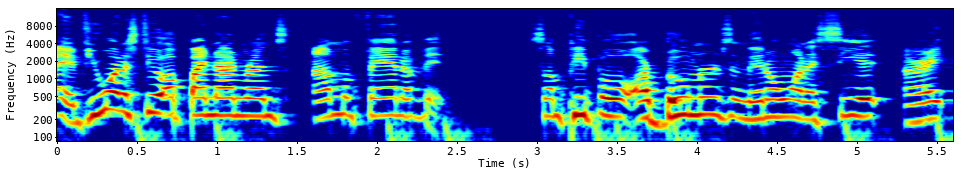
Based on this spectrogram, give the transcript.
Hey, if you want to steal up by nine runs, I'm a fan of it. Some people are boomers and they don't want to see it. All right.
